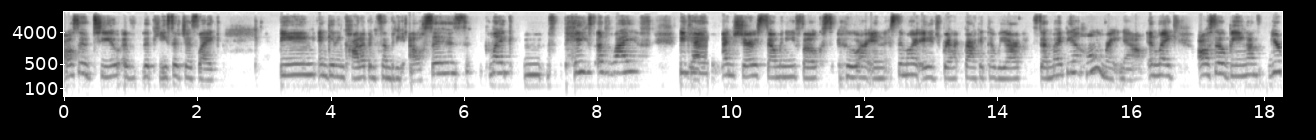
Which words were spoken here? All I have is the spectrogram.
also too of the piece of just like being and getting caught up in somebody else's like pace of life because yeah. I'm sure so many folks who are in similar age bracket that we are, some might be at home right now and like also being on your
